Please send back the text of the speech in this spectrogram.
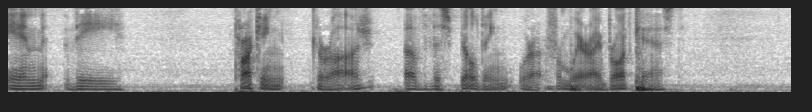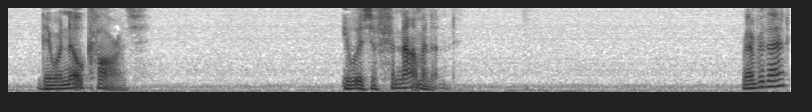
in the parking garage of this building where, from where I broadcast. There were no cars. It was a phenomenon. Remember that?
